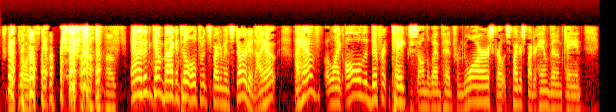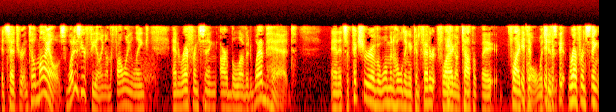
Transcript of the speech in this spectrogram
good choice. and I didn't come back until Ultimate Spider-Man started. I have I have like all the different takes on the webhead from Noir, Scarlet Spider, Spider Ham, Venom, Kaine, etc. until Miles. What is your feeling on the following link and referencing our beloved webhead? And it's a picture of a woman holding a Confederate flag on top of a flagpole, which is pic- referencing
